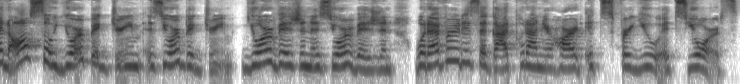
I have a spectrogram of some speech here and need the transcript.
and also your big dream is your big dream. Your vision is your vision. Whatever it is that god put on your heart it's for you. It's yours.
